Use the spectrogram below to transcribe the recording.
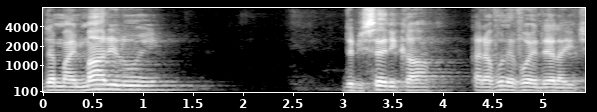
de mai mari lui, de biserica care a avut nevoie de el aici.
